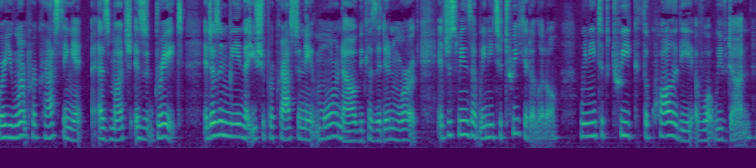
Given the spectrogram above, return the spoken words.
where you weren't procrastinating it as much is great. It doesn't mean that you should procrastinate more now because it didn't work. It just means that we need to tweak it a little. We need to tweak the quality of what we've done.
